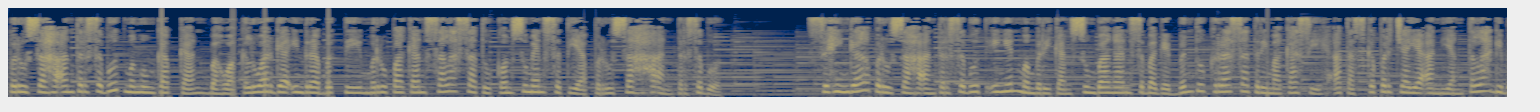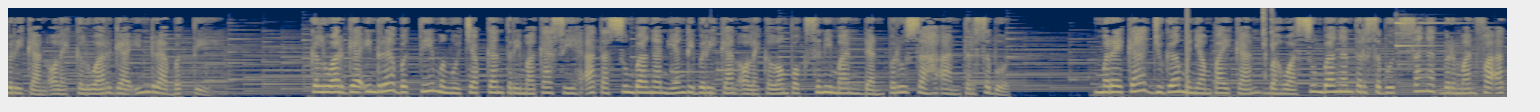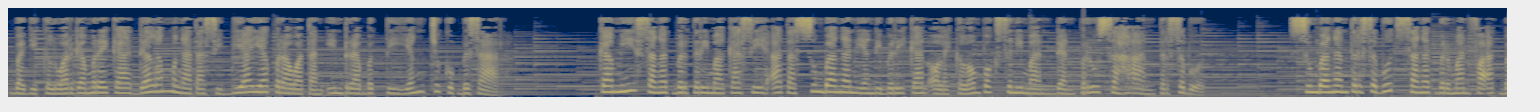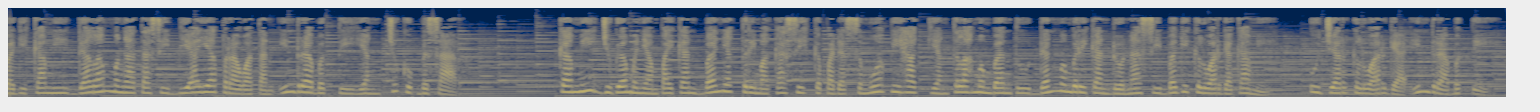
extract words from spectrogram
Perusahaan tersebut mengungkapkan bahwa keluarga Indra Bekti merupakan salah satu konsumen setiap perusahaan tersebut sehingga perusahaan tersebut ingin memberikan sumbangan sebagai bentuk rasa terima kasih atas kepercayaan yang telah diberikan oleh keluarga Indra Bekti. Keluarga Indra Bekti mengucapkan terima kasih atas sumbangan yang diberikan oleh kelompok seniman dan perusahaan tersebut. Mereka juga menyampaikan bahwa sumbangan tersebut sangat bermanfaat bagi keluarga mereka dalam mengatasi biaya perawatan Indra Bekti yang cukup besar. Kami sangat berterima kasih atas sumbangan yang diberikan oleh kelompok seniman dan perusahaan tersebut. Sumbangan tersebut sangat bermanfaat bagi kami dalam mengatasi biaya perawatan Indra Bekti yang cukup besar. Kami juga menyampaikan banyak terima kasih kepada semua pihak yang telah membantu dan memberikan donasi bagi keluarga kami, ujar keluarga Indra Bekti.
